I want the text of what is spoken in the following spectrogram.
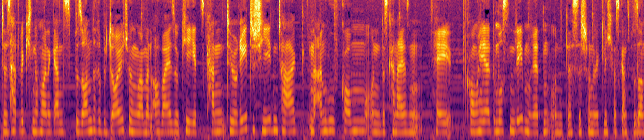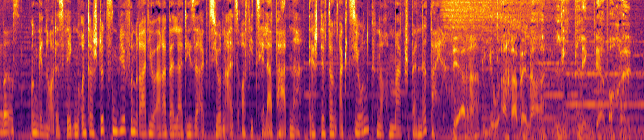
das hat wirklich nochmal eine ganz besondere Bedeutung, weil man auch weiß, okay, jetzt kann theoretisch jeden Tag ein Anruf kommen und das kann heißen, hey, komm her, du musst ein Leben retten und das ist schon wirklich was ganz Besonderes. Und genau deswegen unterstützen wir von Radio Arabella diese Aktion als offizieller Partner der Stiftung Aktion Knochenmarkspende Bayern. Der Radio Arabella, Liebling der Woche.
